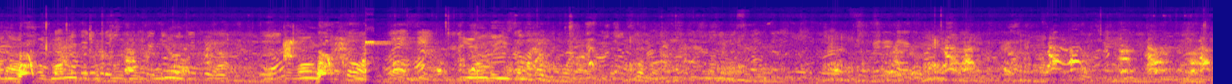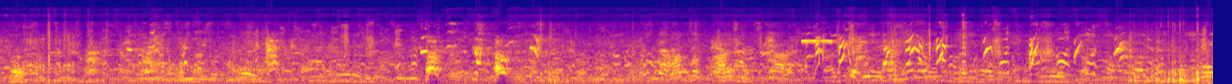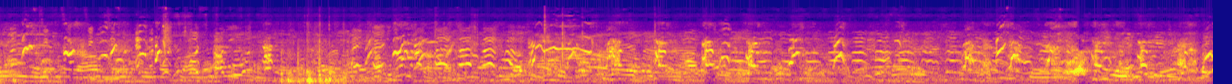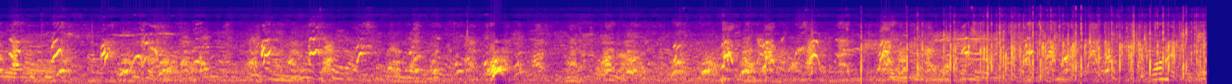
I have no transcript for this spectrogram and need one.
ono, od momenta kad uđe u tunel, prolonga i onda iza. Thank you. Thank you.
